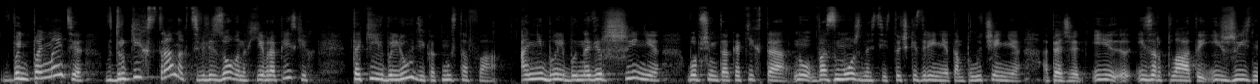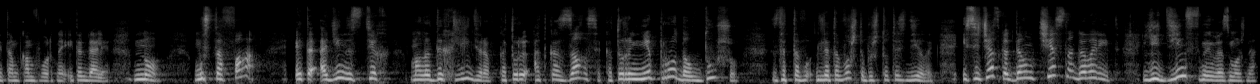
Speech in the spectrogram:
Вы понимаете, в других странах, цивилизованных, европейских, такие бы люди, как Мустафа, они были бы на вершине, в общем-то, каких-то ну, возможностей с точки зрения там, получения, опять же, и, и зарплаты, и жизни там комфортной и так далее. Но Мустафа это один из тех молодых лидеров, который отказался, который не продал душу за того- для того, чтобы что-то сделать. И сейчас, когда он честно говорит, единственный, возможно,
